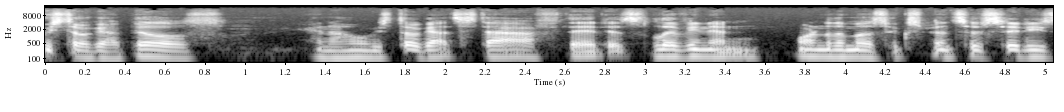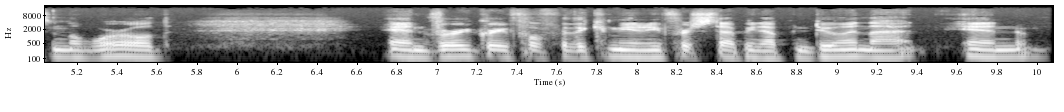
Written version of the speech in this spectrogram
we still got bills. You know, we still got staff that is living in one of the most expensive cities in the world. And very grateful for the community for stepping up and doing that. And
